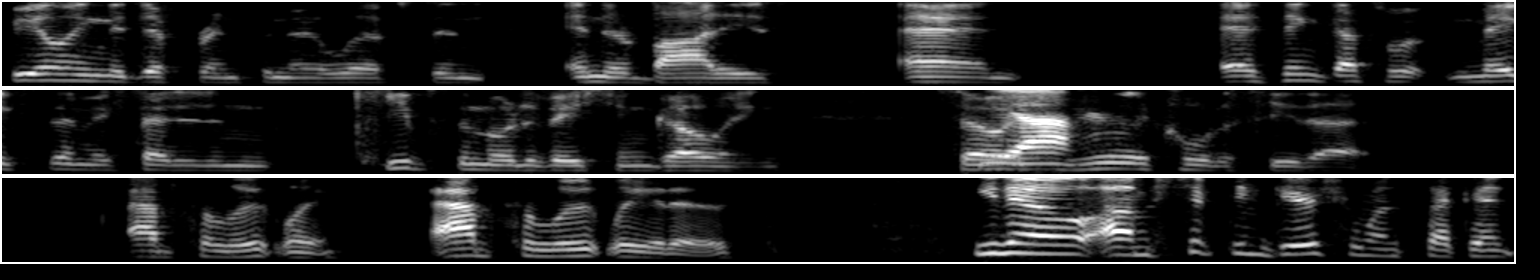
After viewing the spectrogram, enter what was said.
feeling the difference in their lifts and in their bodies. And I think that's what makes them excited and keeps the motivation going. So yeah. it's really cool to see that. Absolutely. Absolutely it is. You know, um, shifting gears for one second,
